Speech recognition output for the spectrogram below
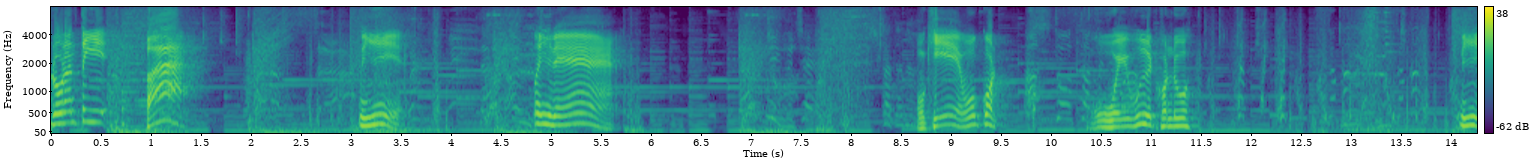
โดนนันตีอะนี่นี่แน่โอเคโอ้กดโอ้ยวืดคนดู นี่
